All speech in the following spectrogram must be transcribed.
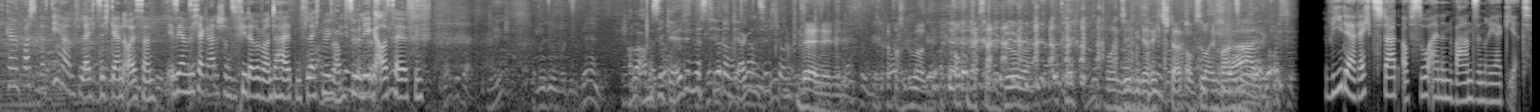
Ich kann mir vorstellen, dass die Herren vielleicht sich gern äußern. Sie haben sich ja gerade schon so viel darüber unterhalten. Vielleicht mögen Sie den Kollegen aushelfen. Aber haben Sie Geld investiert und ärgern sich? Und nee, nee, nee, nee. Einfach nur aufmerksame Bürger. Okay. Wollen sehen, wie der Rechtsstaat auf so einen Wahnsinn reagiert. Wie der Rechtsstaat auf so einen Wahnsinn reagiert.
